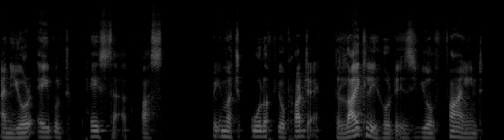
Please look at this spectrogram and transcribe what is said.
and you're able to paste that across pretty much all of your project, the likelihood is you'll find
